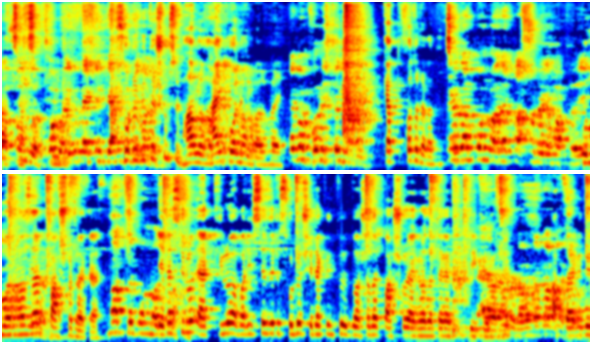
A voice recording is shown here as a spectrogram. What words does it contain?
আচ্ছা, সুন্দর। ছোট এগুলো একদম ছোট ভিতরে সবচেয়ে ভালো হাই কোয়ালিটি মাল ভাই। এবং কত- কত টাকা দিচ্ছে? এর দাম পনেরো হাজার পাঁচশো টাকা মাত্র। এই পনেরো হাজার পাঁচশো টাকা। মাত্র এটা ছিল এক কিলো আবার ইসে যেটা ছোট সেটা কিন্তু দশ হাজার পাঁচশো এগারো হাজার টাকা বিক্রি হ্যাঁ, করা হয়। আপনারা কিন্তু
